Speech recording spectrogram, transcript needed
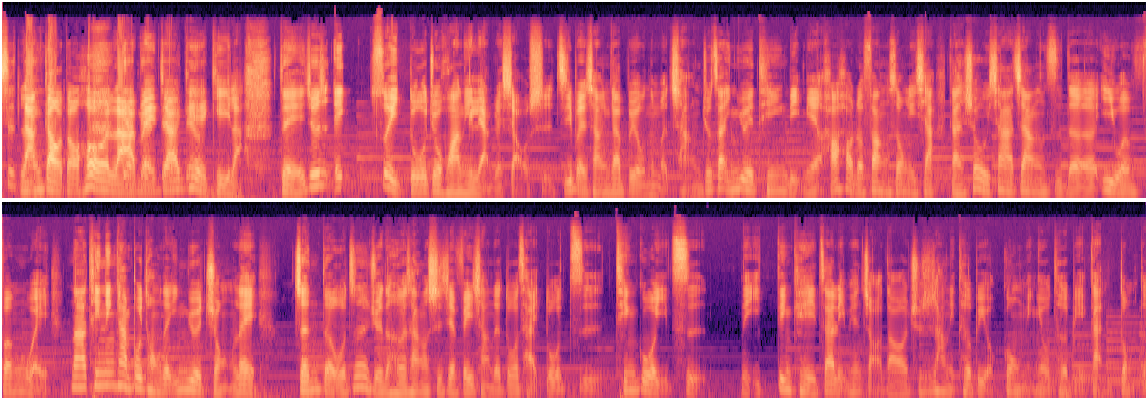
狼搞到后啦，每家可以啦。对，就是哎，最多就花你两个小时，基本上应该不用那么长，就在音乐厅里面好好的放松一下，感受一下这样子的艺文氛围。那听听看不同的音乐种类，真的，我真的觉得合唱的世界非常的多彩多姿。听过一次。你一定可以在里面找到，就是让你特别有共鸣又特别感动的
